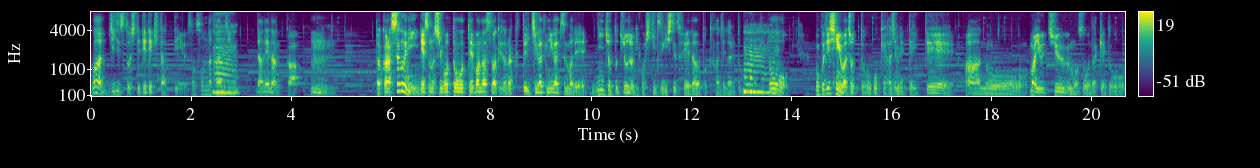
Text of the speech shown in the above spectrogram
は事実として出てきたっていう、そそんな感じうんだね、なんか。うん。だからすぐにね、その仕事を手放すわけじゃなくて、1月2月までにちょっと徐々にこう引き継ぎしつつフェードアウトって感じになると思うんだけど、僕自身はちょっと動き始めていて、あの、まあ、YouTube もそうだけど、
